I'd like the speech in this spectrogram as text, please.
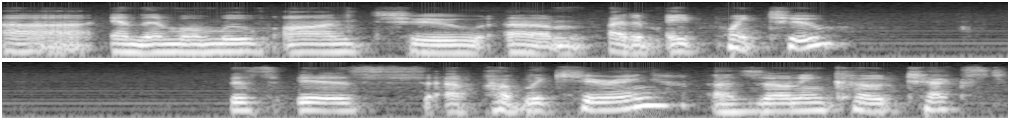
Uh, and then we'll move on to um, item 8.2. This is a public hearing, a zoning code text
